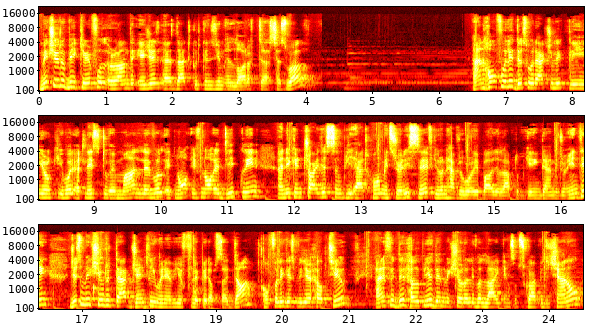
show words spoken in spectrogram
Make sure to be careful around the edges as that could consume a lot of dust as well and hopefully this would actually clean your keyboard at least to a mild level if not if not a deep clean. And you can try this simply at home. It's really safe. You don't have to worry about the laptop getting damaged or anything. Just make sure to tap gently whenever you flip it upside down. Hopefully this video helped you. And if it did help you then make sure to leave a like and subscribe to the channel.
